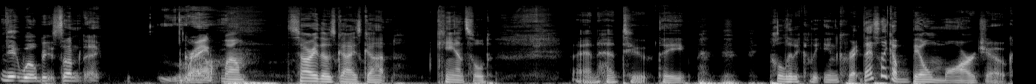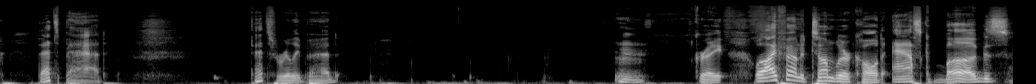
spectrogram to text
it will be someday. Right. Wow. Well, sorry those guys got canceled and had to they politically incorrect. That's like a Bill Maher joke. That's bad. That's really bad. Mm, great. Well, I found a Tumblr called Ask Bugs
